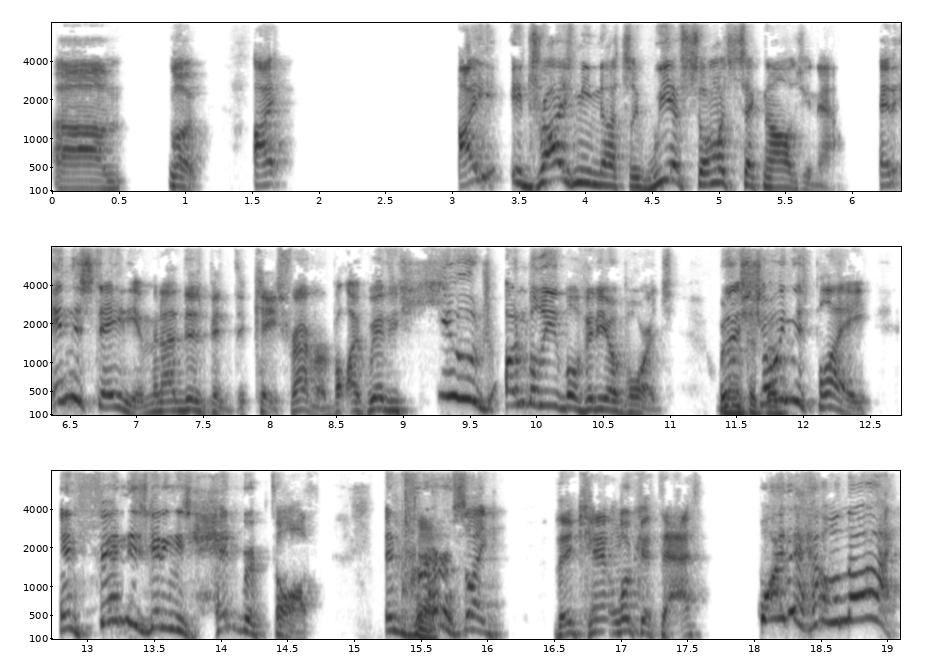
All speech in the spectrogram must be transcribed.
Um, look, I I it drives me nuts. Like we have so much technology now, and in the stadium, and I, this has been the case forever. But like we have these huge, unbelievable video boards where they're showing this play, and Fenn is getting his head ripped off, and Brer's yeah. like, they can't look at that. Why the hell not?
